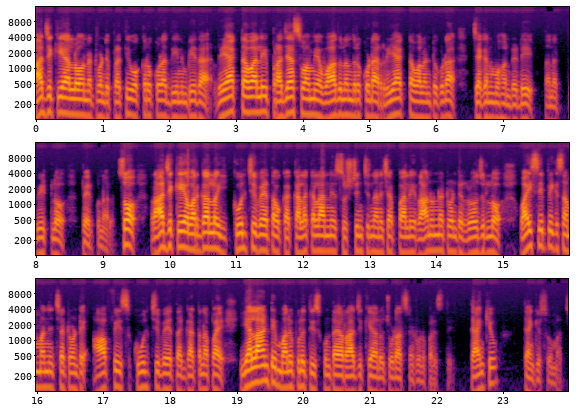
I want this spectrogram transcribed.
రాజకీయాల్లో ఉన్నటువంటి ప్రతి ఒక్కరూ కూడా దీని మీద రియాక్ట్ అవ్వాలి. ప్రజాస్వామ్య వాదులందరూ కూడా రియాక్ట్ అవ్వాలంటూ కూడా జగన్మోహన్ రెడ్డి తన ట్వీట్లో పేర్కొన్నారు. సో రాజకీయ వర్గాల్లో ఈ కూల్చివేత ఒక కలకలాన్ని సృష్టించిందని చెప్పాలి. రానున్నటువంటి రోజుల్లో వైసీపీకి సంబంధించినటువంటి ఆఫీస్ కూల్చివేత ఘటనపై ఎలాంటి మలుపులు తీసుకుంటాయో రాజకీయాలు చూడాల్సినటువంటి పరిస్థితి. Thank you thank you so much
